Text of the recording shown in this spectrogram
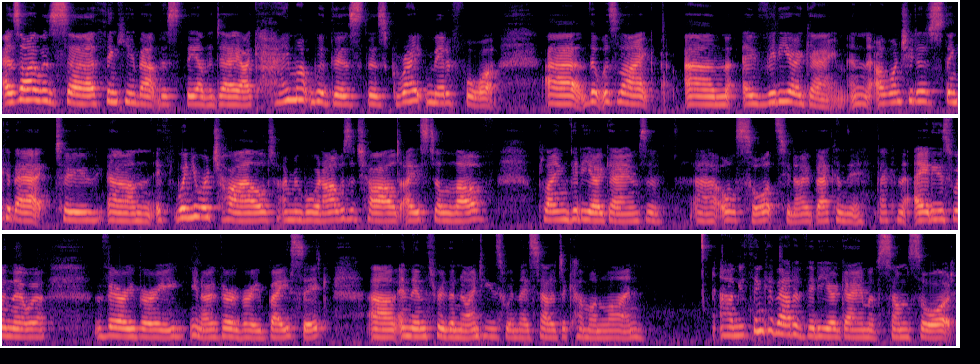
as I was uh, thinking about this the other day, I came up with this this great metaphor uh, that was like um, a video game, and I want you to just think about to um, if when you were a child. I remember when I was a child, I used to love playing video games of uh, all sorts. You know, back in the back in the eighties when they were very very you know very very basic, uh, and then through the nineties when they started to come online. Um, you think about a video game of some sort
